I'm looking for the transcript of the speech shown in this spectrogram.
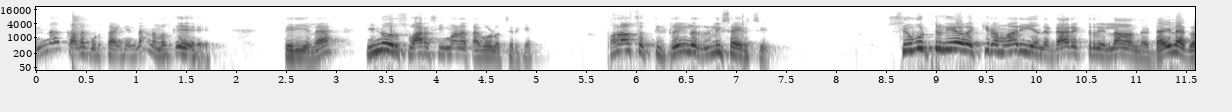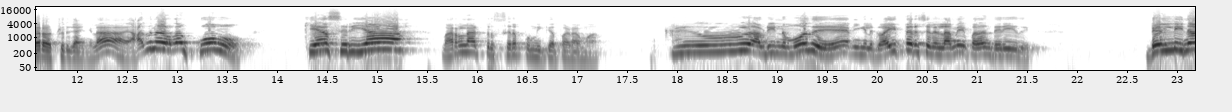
என்ன கதை கொடுத்தாங்கன்னா நமக்கு தெரியல. இன்னொரு சுவாரஸ்யமான தகவல் வச்சுருக்கேன். பராசக்தி ட்ரெய்லர் ரிலீஸ் ஆயிருச்சு. செவுட்டுலயே வைக்கிற மாதிரி அந்த டைரக்டர் எல்லாம் அந்த டைலாக் வேற வச்சிருக்காங்களா? அதனாலதான் கோவம். கேசரியா வரலாற்று சிறப்பு மிக்க படமா? அப்படின்னும் போது எங்களுக்கு வைத்தரிசல் எல்லாமே இப்பதான் தெரியுது. டெல்லினா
